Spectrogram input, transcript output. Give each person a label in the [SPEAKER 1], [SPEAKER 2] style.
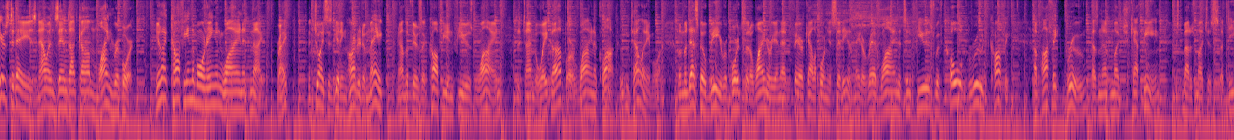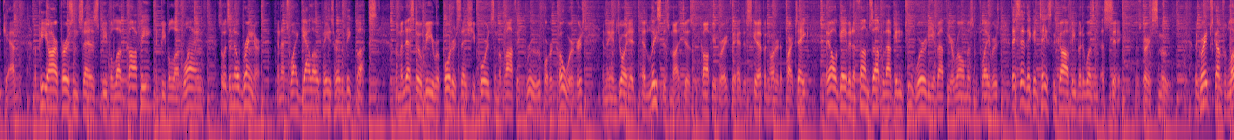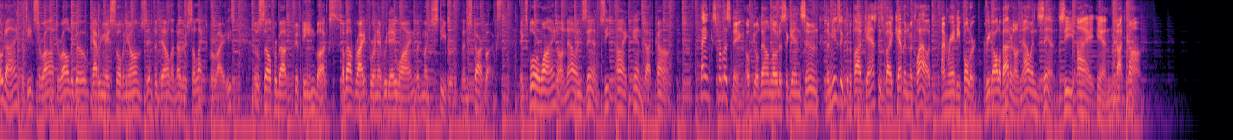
[SPEAKER 1] Here's today's NowandZin.com wine report. You like coffee in the morning and wine at night, right? The choice is getting harder to make now that there's a coffee infused wine. Is it time to wake up or wine o'clock? Who can tell anymore? The Modesto Bee reports that a winery in that fair California city has made a red wine that's infused with cold brewed coffee. Apothic Brew doesn't have much caffeine, just about as much as a decaf. A PR person says people love coffee and people love wine, so it's a no brainer. And that's why Gallo pays her the big bucks. The Modesto Bee reporter says she poured some Apothic brew for her coworkers, and they enjoyed it at least as much as the coffee break they had to skip in order to partake. They all gave it a thumbs up without getting too wordy about the aromas and flavors. They said they could taste the coffee, but it wasn't acidic. It was very smooth. The grapes come from Lodi, Petite Sirah, Teroldego, Cabernet Sauvignon, Zinfandel, and other select varieties. It'll sell for about 15 bucks, about right for an everyday wine, but much steeper than Starbucks. Explore wine on nowandzin, Z-I-N.com. Thanks for listening. Hope you'll download us again soon. The music for the podcast is by Kevin MacLeod. I'm Randy Fuller. Read all about it on nowandzin, Z-I-N.com.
